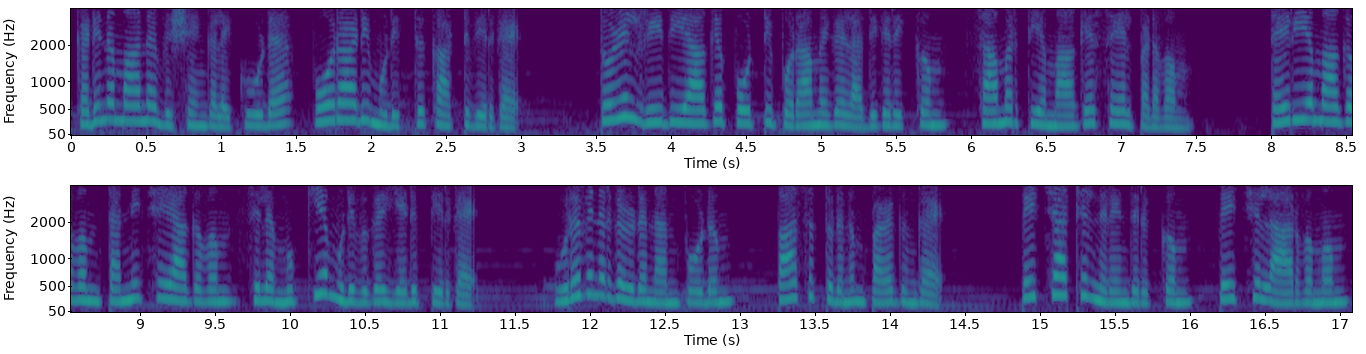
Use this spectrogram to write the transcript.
கடினமான விஷயங்களை கூட போராடி முடித்து காட்டுவீர்கள். தொழில் ரீதியாக போட்டி பொறாமைகள் அதிகரிக்கும் சாமர்த்தியமாக செயல்படவும் தைரியமாகவும் தன்னிச்சையாகவும் சில முக்கிய முடிவுகள் எடுப்பீர்கள். உறவினர்களுடன் அன்போடும் பாசத்துடனும் பழகுங்கள். பேச்சாற்றல் நிறைந்திருக்கும் பேச்சில் ஆர்வமும்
